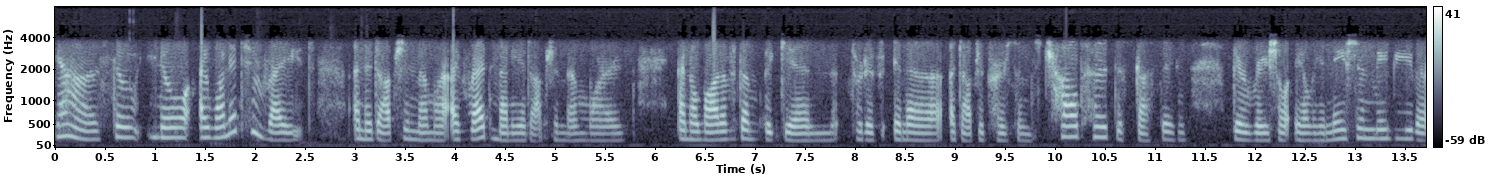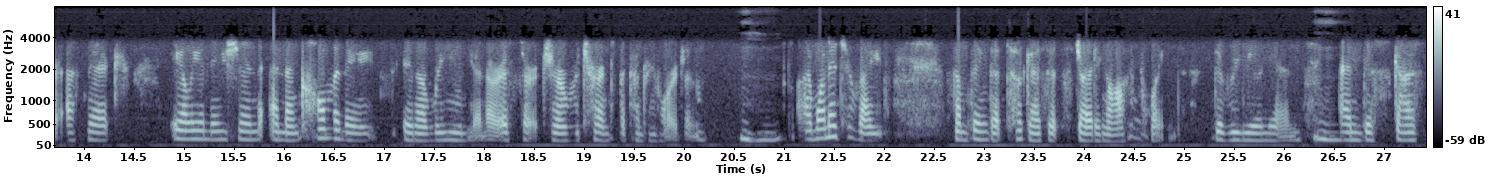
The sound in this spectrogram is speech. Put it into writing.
Yeah, so, you know, I wanted to write an adoption memoir. I've read many adoption memoirs, and a lot of them begin sort of in a adopted person's childhood, discussing their racial alienation, maybe their ethnic alienation, and then culminates in a reunion or a search or a return to the country of origin. Mm-hmm. I wanted to write something that took as its starting off point the reunion mm. and discussed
